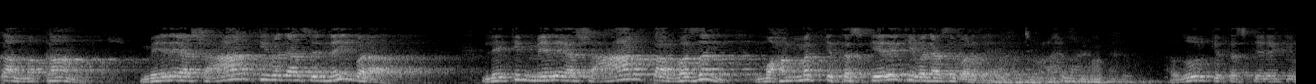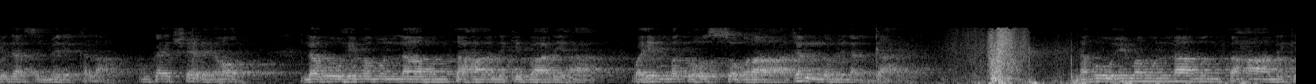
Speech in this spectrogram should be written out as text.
کا مقام میرے اشعار کی وجہ سے نہیں بڑھا لیکن میرے اشعار کا وزن محمد کے تذکرے کی وجہ سے بڑھ گیا۔ حضور کے تذکرے کی وجہ سے میرے خلاف ان کا ایک شعر ہے اور لہو ہم اللہ منتہا لکھ بارہا وہ ہمت ہو سغرا جل من لہو ہم اللہ منتہا لکھ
